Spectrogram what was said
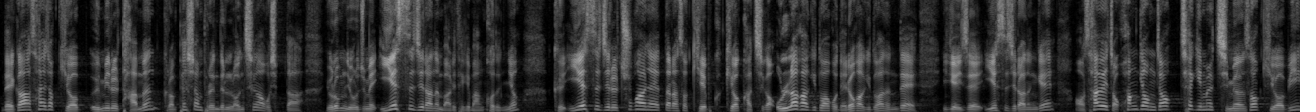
내가 사회적 기업 의미를 담은 그런 패션 브랜드를 런칭하고 싶다. 여러분 요즘에 ESG라는 말이 되게 많거든요. 그 ESG를 추구하냐에 따라서 기업, 기업 가치가 올라가기도 하고 내려가기도 하는데 이게 이제 ESG라는 게 어, 사회적, 환경적 책임을 지면서 기업이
